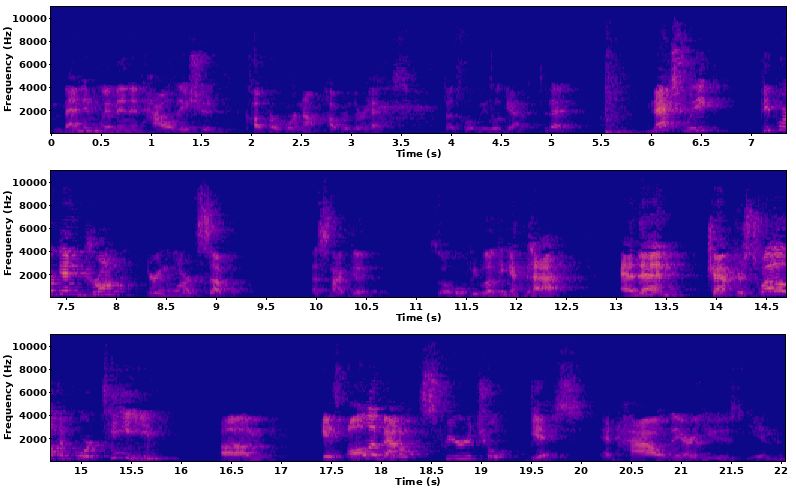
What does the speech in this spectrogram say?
men and women and how they should cover or not cover their heads. That's what we look at today. Next week, people are getting drunk during the Lord's Supper. That's not good. So we'll be looking at that. And then chapters 12 to 14 um, is all about spiritual gifts and how they are used in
